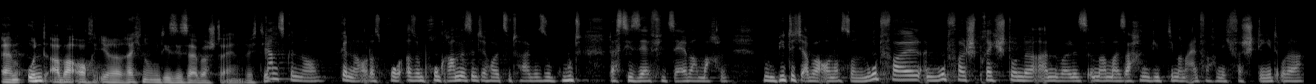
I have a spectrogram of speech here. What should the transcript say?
Ähm, und aber auch ihre Rechnungen, die sie selber stellen, richtig? Ganz genau, genau. Pro also Programme sind ja heutzutage so gut, dass die sehr viel selber machen. Nun biete ich aber auch noch so einen Notfall, eine Notfallsprechstunde an, weil es immer mal Sachen gibt, die man einfach nicht versteht oder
